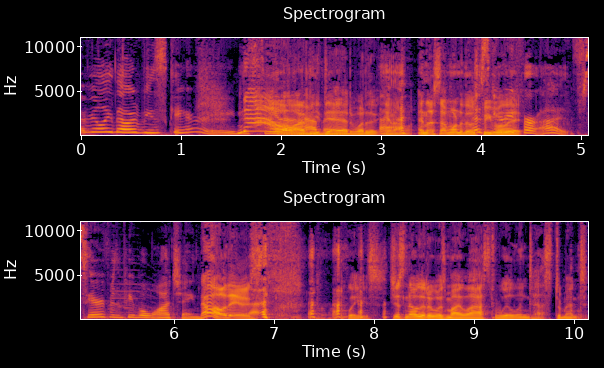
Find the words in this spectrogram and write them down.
I feel like that would be scary. No, I'd be dead. What are, you know? Unless I'm one of those That's people scary that. for us. Scary for the people watching. No, there's. Please, just know that it was my last will and testament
